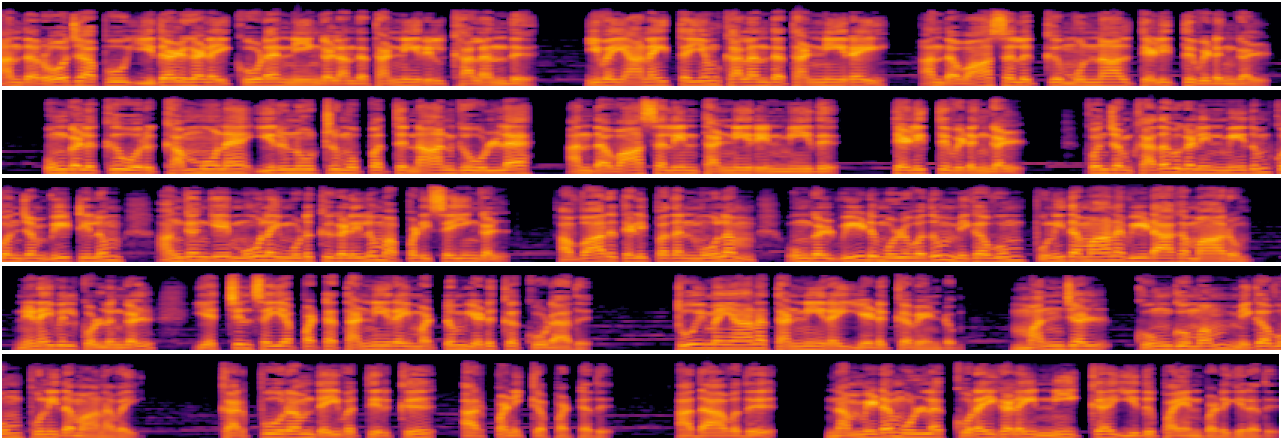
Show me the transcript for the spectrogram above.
அந்த ரோஜாப்பூ இதழ்களை கூட நீங்கள் அந்த தண்ணீரில் கலந்து இவை அனைத்தையும் கலந்த தண்ணீரை அந்த வாசலுக்கு முன்னால் தெளித்து விடுங்கள். உங்களுக்கு ஒரு கம்முன இருநூற்று முப்பத்து நான்கு உள்ள அந்த வாசலின் தண்ணீரின் மீது தெளித்து விடுங்கள். கொஞ்சம் கதவுகளின் மீதும் கொஞ்சம் வீட்டிலும் அங்கங்கே மூலை முடுக்குகளிலும் அப்படி செய்யுங்கள். அவ்வாறு தெளிப்பதன் மூலம் உங்கள் வீடு முழுவதும் மிகவும் புனிதமான வீடாக மாறும். நினைவில் கொள்ளுங்கள் எச்சில் செய்யப்பட்ட தண்ணீரை மட்டும் எடுக்கக்கூடாது. தூய்மையான தண்ணீரை எடுக்க வேண்டும். மஞ்சள் குங்குமம் மிகவும் புனிதமானவை. கற்பூரம் தெய்வத்திற்கு அர்ப்பணிக்கப்பட்டது. அதாவது நம்மிடம் உள்ள குறைகளை நீக்க இது பயன்படுகிறது.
